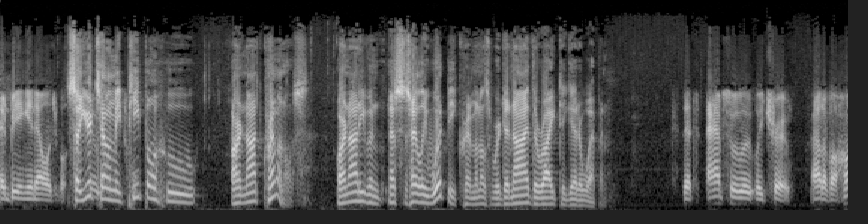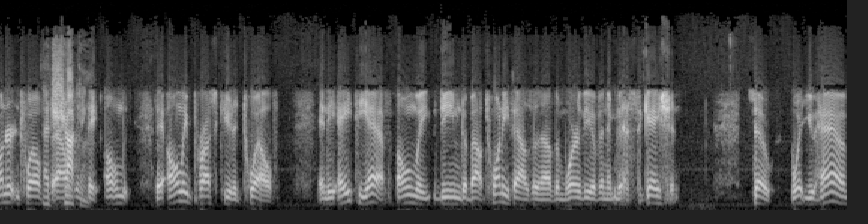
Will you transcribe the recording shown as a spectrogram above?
and being ineligible. So you're so, telling me people who are not criminals or not even necessarily would be criminals were denied the right to get a weapon. That's absolutely true. Out of 112,000, they only they only prosecuted 12, and the ATF only deemed about 20,000 of them worthy of an investigation. So what you have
